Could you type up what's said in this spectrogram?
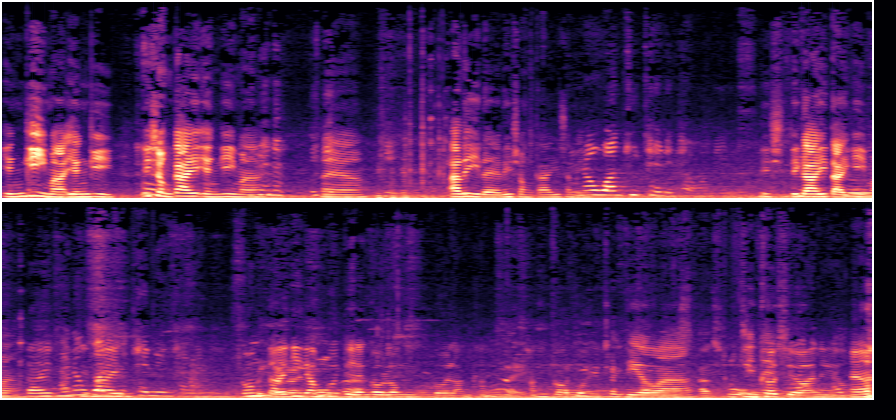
英语嘛，英语，你上介意英语吗？系 啊，啊，你咧？你上介意什么？你你介意台语吗？讲台语，感觉伫个拢无人腔，唱讲会唱调啊，真搞笑。安尼系啊，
